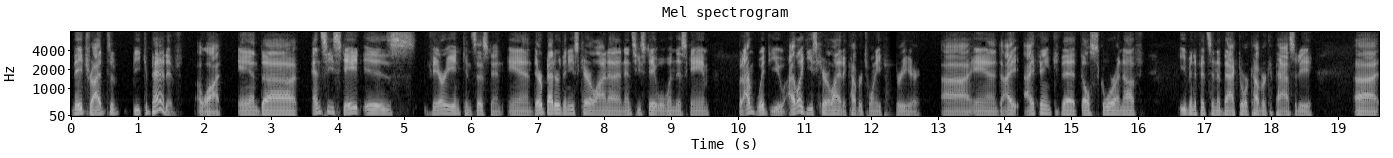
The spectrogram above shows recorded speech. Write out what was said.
they tried to be competitive a lot. And uh, NC State is very inconsistent, and they're better than East Carolina, and NC State will win this game. But I'm with you. I like East Carolina to cover 23 here, uh, and I I think that they'll score enough, even if it's in a backdoor cover capacity, uh,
